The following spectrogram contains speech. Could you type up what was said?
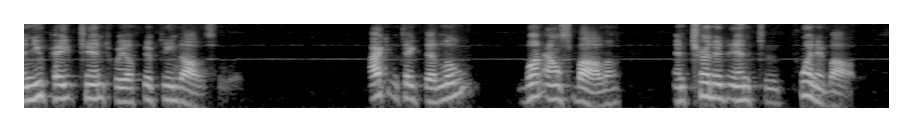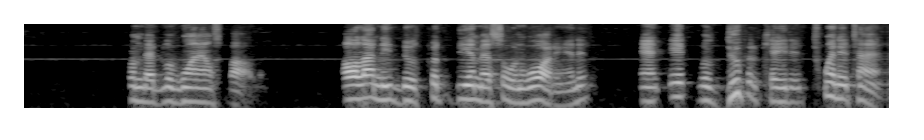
and you pay 10, 12, 15 dollars for it. I can take that little one ounce bottle and turn it into 20 bottles from that little one ounce bottle. All I need to do is put DMSO and water in it, and it will duplicate it 20 times.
